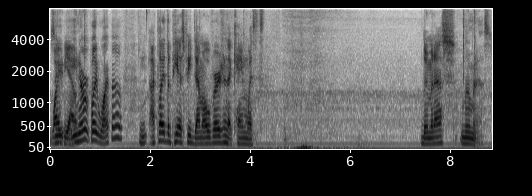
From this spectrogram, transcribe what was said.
So you, you never played Wipeout? I played the PSP demo version that came with Lumines. Lumines.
